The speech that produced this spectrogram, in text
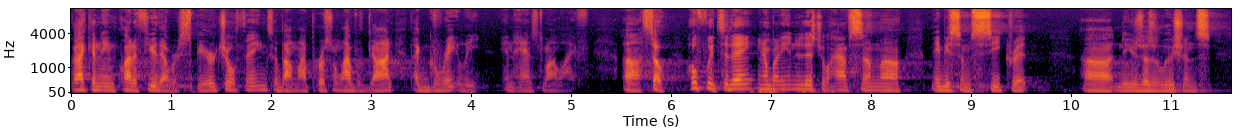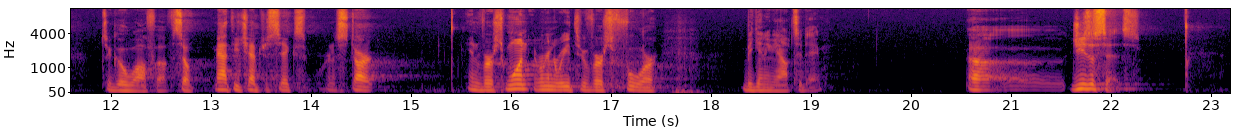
But I can name quite a few that were spiritual things about my personal life with God that greatly enhanced my life. Uh, so hopefully today, you know, by the end of this, you'll have some uh, maybe some secret uh, New Year's resolutions to go off of. So, Matthew chapter 6, we're going to start in verse 1, and we're going to read through verse 4 beginning out today. Uh, Jesus says,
